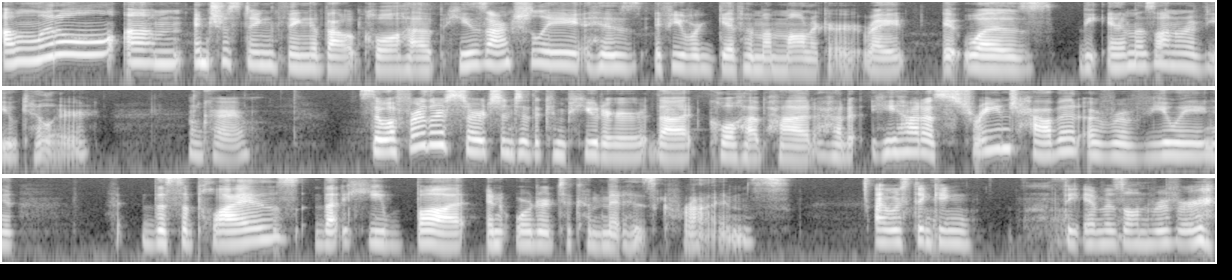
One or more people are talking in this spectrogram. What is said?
a little um interesting thing about Kohlhepp, he's actually his. If you were give him a moniker, right? It was the Amazon review killer. Okay. So a further search into the computer that Kohlhepp had had he had a strange habit of reviewing the supplies that he bought in order to commit his crimes. I was thinking the Amazon River,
